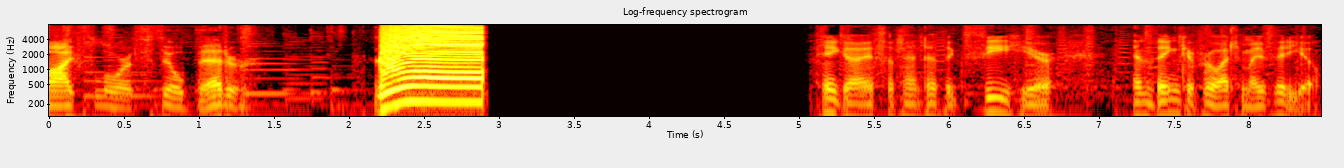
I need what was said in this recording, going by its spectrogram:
My floor is still better. Hey guys, a Fantastic Z here, and thank you for watching my video.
